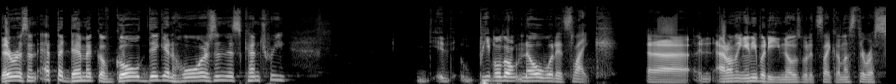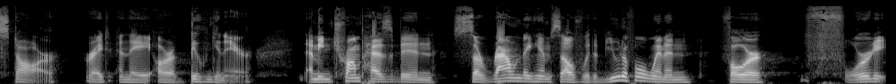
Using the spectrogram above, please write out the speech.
there is an epidemic of gold digging whores in this country. It, people don't know what it's like. Uh, I don't think anybody knows what it's like unless they're a star, right? And they are a billionaire. I mean, Trump has been surrounding himself with beautiful women for 40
